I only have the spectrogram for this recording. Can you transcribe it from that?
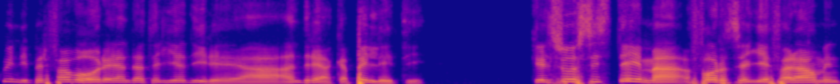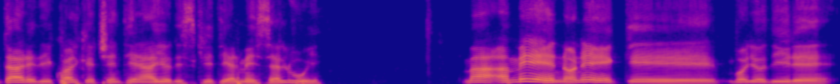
Quindi per favore andategli a dire a andrea cappelletti che il suo sistema forse gli farà aumentare di qualche centinaio di iscritti al mese a lui ma a me non è che voglio dire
